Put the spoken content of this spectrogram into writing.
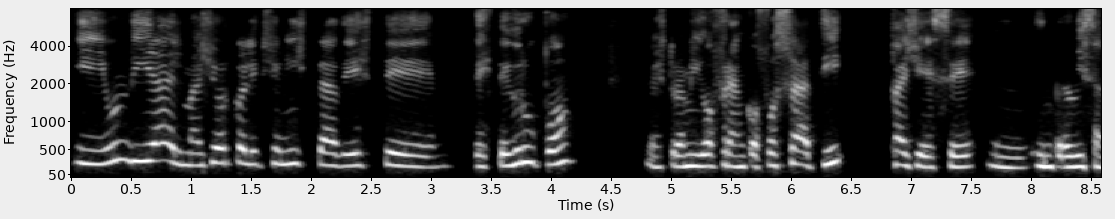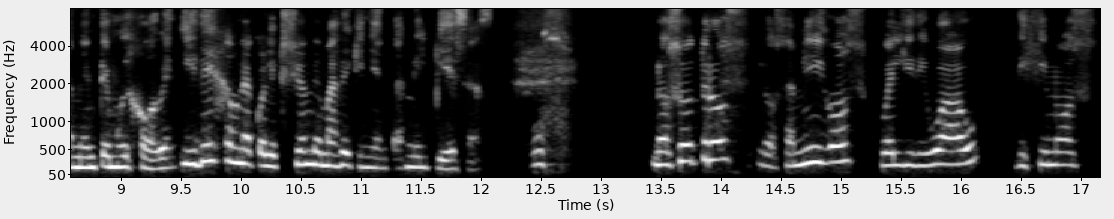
y un día el mayor coleccionista de este, de este grupo, nuestro amigo Franco Fossati, fallece mm, improvisamente muy joven y deja una colección de más de 500.000 piezas. Nosotros, los amigos, Welly Di Wow, dijimos,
